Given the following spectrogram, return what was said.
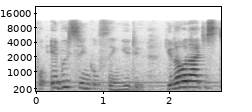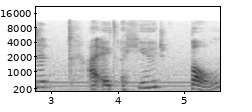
for every single thing you do. You know what I just did? I ate a huge bowl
